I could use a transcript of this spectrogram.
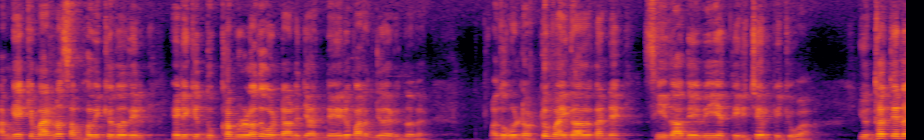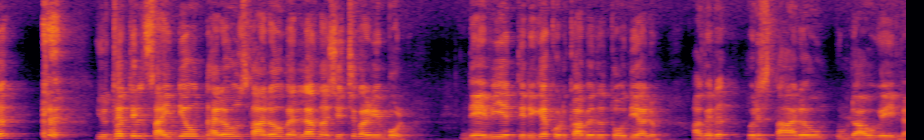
അങ്ങേക്ക് മരണം സംഭവിക്കുന്നതിൽ എനിക്ക് ദുഃഖമുള്ളതുകൊണ്ടാണ് ഞാൻ നേരു പറഞ്ഞു തരുന്നത്. അതുകൊണ്ട് ഒട്ടും വൈകാതെ തന്നെ സീതാദേവിയെ തിരിച്ചേൽപ്പിക്കുക. യുദ്ധത്തിന് യുദ്ധത്തിൽ സൈന്യവും ധനവും സ്ഥാനവും എല്ലാം നശിച്ചു കഴിയുമ്പോൾ ദേവിയെ തിരികെ കൊടുക്കാമെന്ന് തോന്നിയാലും അതിന് ഒരു സ്ഥാനവും ഉണ്ടാവുകയില്ല.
